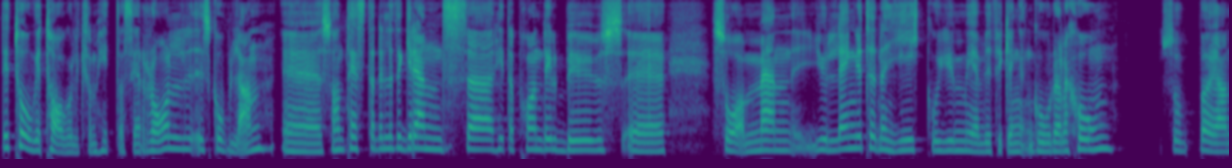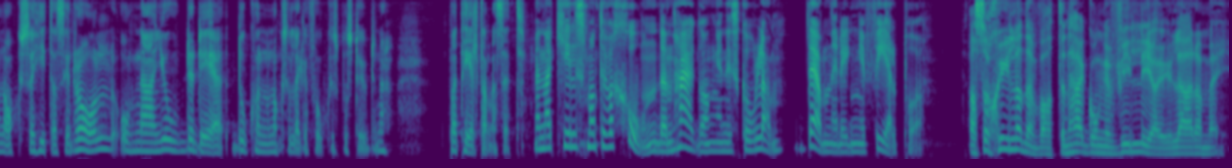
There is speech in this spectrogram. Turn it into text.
det tog ett tag att liksom hitta sin roll i skolan. Eh, så han testade lite gränser, hittade på en del bus. Eh, så. Men ju längre tiden gick och ju mer vi fick en god relation så började han också hitta sin roll. Och när han gjorde det, då kunde han också lägga fokus på studierna på ett helt annat sätt. Men Akils motivation den här gången i skolan, den är det inget fel på. Alltså skillnaden var att den här gången ville jag ju lära mig.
